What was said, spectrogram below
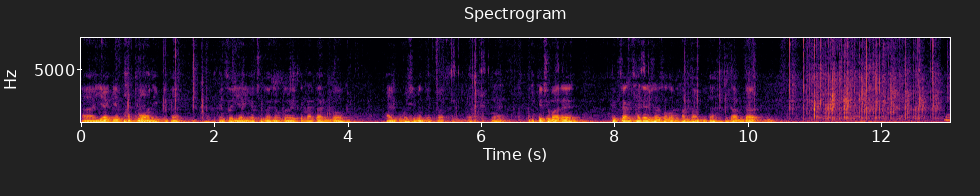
아, 이야기의 파트 1입니다. 그래서 이야기가 중간 정도에 끝난다는 거 알고 보시면 될 것 같습니다. 네, 이렇게 주말에 극장 찾아주셔서 너무 감사합니다. 감사합니다. 네,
